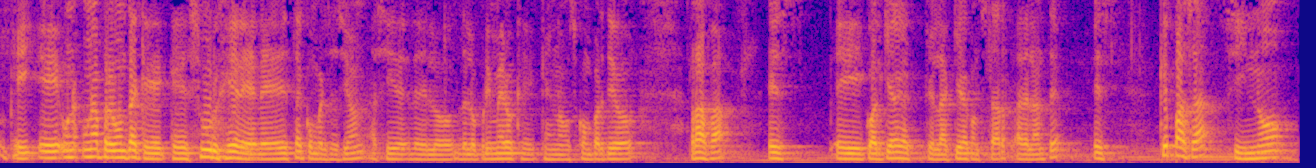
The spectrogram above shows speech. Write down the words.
Ok, eh, una, pregunta que, surge de, esta conversación, así de, lo, de lo, primero que, nos compartió Rafa, es, eh, cualquiera que la quiera contestar, adelante, es, ¿qué pasa si no,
